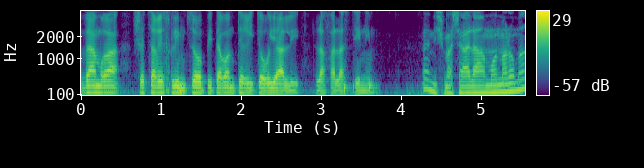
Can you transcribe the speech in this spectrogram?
ואמרה שצריך למצוא פתרון טריטוריאלי לפלסטינים. אה, נשמע שהיה לה המון מה לומר.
